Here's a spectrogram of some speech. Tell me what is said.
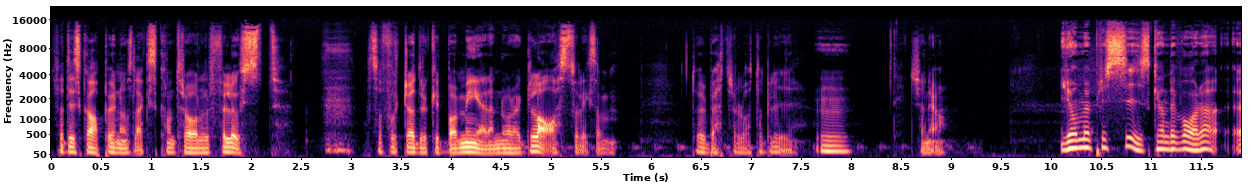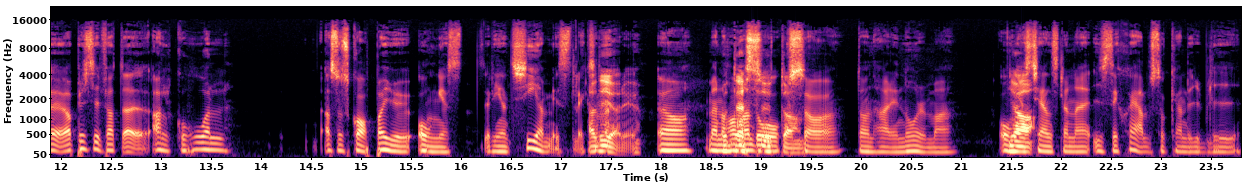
För att det skapar ju någon slags kontrollförlust. Så fort jag har druckit bara mer än några glas så liksom, då är det bättre att låta bli, Mm. känner jag. Ja, men precis. Kan det vara... eh, Ja, precis. För att eh, alkohol alltså skapar ju ångest rent kemiskt. Ja, Liksom. det gör det ju. Ja, men Och har man då dessutom- också de här enorma ångestkänslorna i sig själv så kan det ju bli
